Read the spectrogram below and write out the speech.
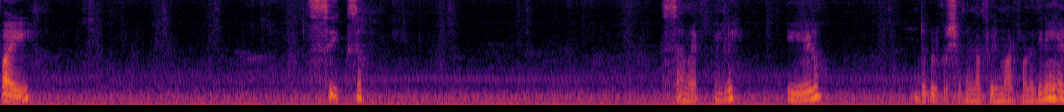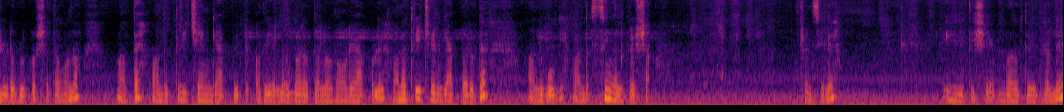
five six seven ಇಲ್ಲಿ ಏಳು. ಡಬಲ್ ಕ್ರೋಶಗಳನ್ನ ಫಿಲ್ ಮಾಡ್ಕೊಂಡಿದ್ದೀನಿ. ಏಳು ಡಬಲ್ ಕ್ರೋಶ ತೊಗೊಂಡು ಮತ್ತು ಒಂದು ತ್ರೀ ಚೈನ್ ಗ್ಯಾಪ್ ಬಿಟ್ಟು ಅದು ಎಲ್ಲೋ ಬರುತ್ತಲ್ಲೋ ನೋಡಿ ಹಾಕ್ಕೊಳ್ಳಿ ಒಂದು ತ್ರೀ ಚೈನ್ ಗ್ಯಾಪ್ ಬರುತ್ತೆ. ಅಲ್ಲಿಗೆ ಹೋಗಿ ಒಂದು ಸಿಂಗಲ್ ಕ್ರೋಶ ಫ್ರೆಂಡ್ಸ್ ಇಲ್ಲಿ ಈ ರೀತಿ ಶೇಪ್ ಬರುತ್ತೆ ಇದರಲ್ಲಿ.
